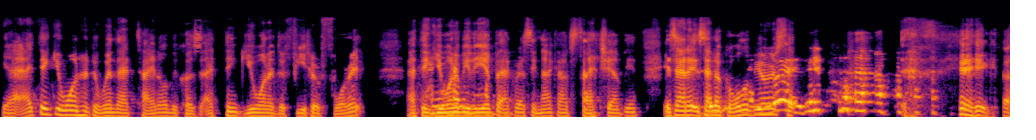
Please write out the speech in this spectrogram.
Yeah, I think you want her to win that title because I think you want to defeat her for it. I think you want to be the Impact Wrestling Knockouts title champion. Is that a, is that a goal of yours? there you go.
